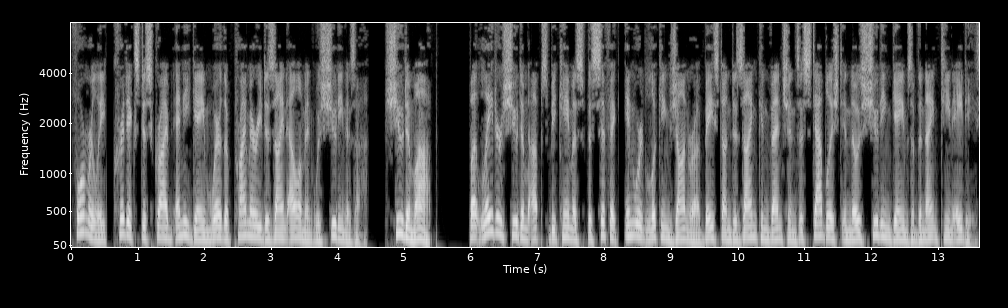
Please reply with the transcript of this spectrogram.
Formerly, critics described any game where the primary design element was shooting as a shoot 'em up, but later shoot 'em ups became a specific, inward-looking genre based on design conventions established in those shooting games of the 1980s.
